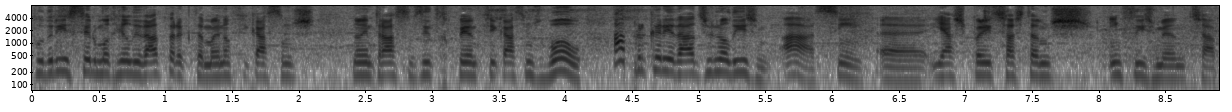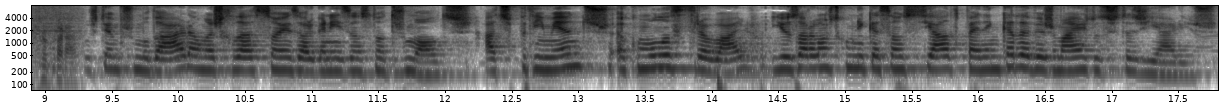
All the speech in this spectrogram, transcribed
poderia ser uma realidade, para que também não ficássemos, não entrássemos e de repente ficássemos, uou, wow, ah, precariedade jornalismo ah, sim. Uh, e acho que para isso já estamos, infelizmente, já preparados. Os tempos mudaram, as redações organizam-se noutros moldes. Há despedimentos, acumula-se trabalho e os órgãos de comunicação social dependem cada vez mais dos estagiários.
